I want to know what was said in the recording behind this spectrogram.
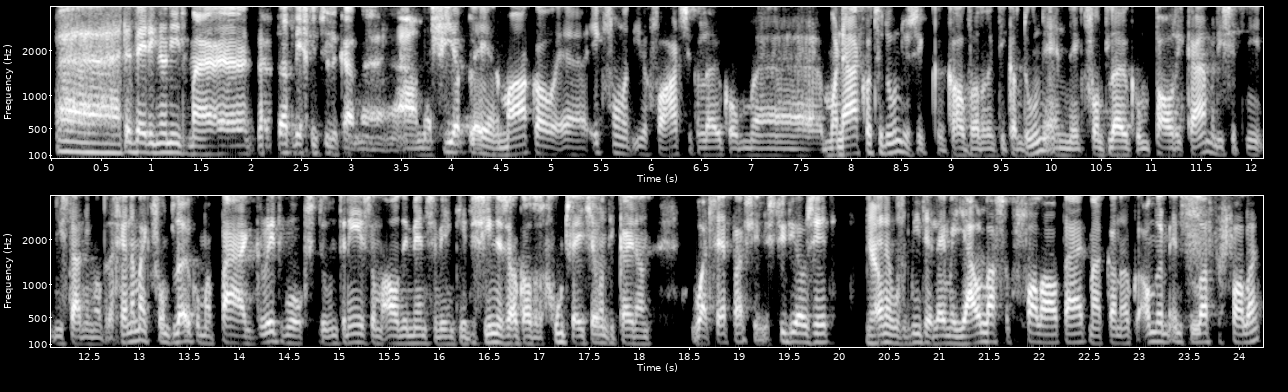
Eh, dat weet ik nog niet, maar eh, dat, dat ligt natuurlijk aan, eh aan Viaplay en Marco. Ik vond het in ieder geval hartstikke leuk om Monaco te doen. Dus ik, ik hoop wel dat ik die kan doen. En ik vond het leuk om Paul Ricard, maar die, zit niet, die staat niet meer op de agenda. Maar ik vond het leuk om een paar gridwalks te doen. Ten eerste om al die mensen weer een keer te zien. Dat is ook altijd goed, weet je. Want die kan je dan WhatsApp als je in de studio zit. Ja. En dan hoef ik niet alleen maar jou lastig te vallen altijd. Maar kan ook andere mensen lastig vallen.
